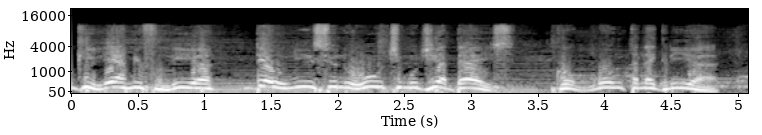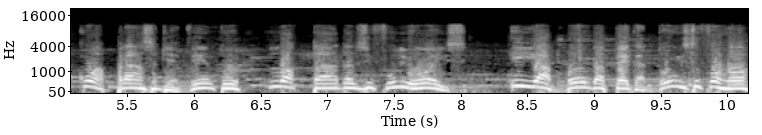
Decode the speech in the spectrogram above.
Guilherme Folia deu início no último dia 10, com muita alegria, com a praça de evento lotada de foliões e a banda Pegadões do Forró,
